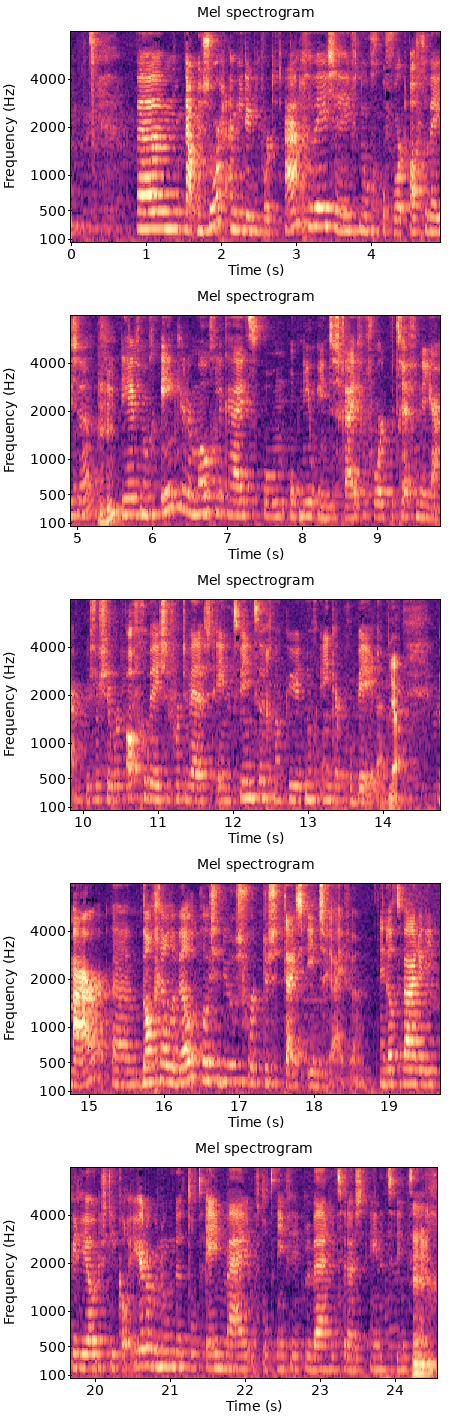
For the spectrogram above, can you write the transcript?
Um, nou, een zorgaanbieder die wordt aangewezen heeft nog, of wordt afgewezen, Mhm. die heeft nog één keer de mogelijkheid om opnieuw in te schrijven voor het betreffende jaar. Dus als je wordt afgewezen voor 2021, dan kun je het nog één keer proberen. Ja. Maar um, dan gelden wel de procedures voor tussentijds inschrijven. En dat waren die periodes die ik al eerder benoemde, tot 1 mei of tot 1 februari 2021. Mhm.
